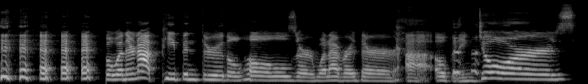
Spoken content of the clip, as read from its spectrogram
peephole. but when they're not peeping through the holes or whatever, they're uh, opening doors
